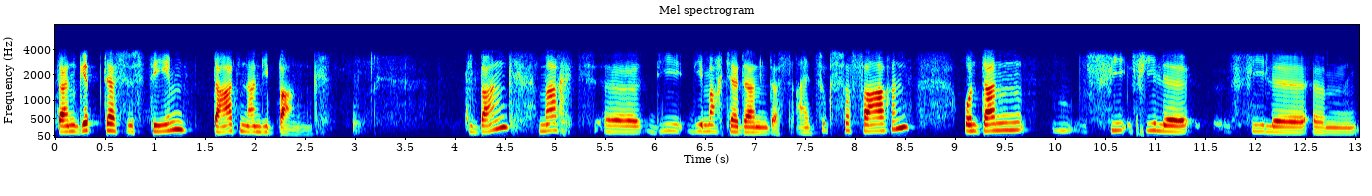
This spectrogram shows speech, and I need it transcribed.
Dann gibt das System Daten an die Bank. Die Bank macht, äh, die, die macht ja dann das Einzugsverfahren und dann viele, viele ähm,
